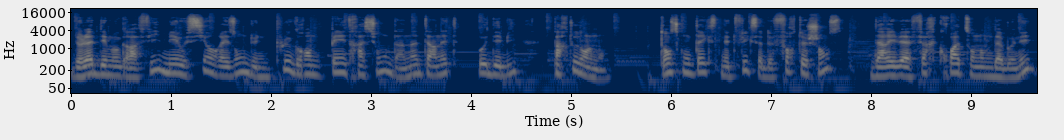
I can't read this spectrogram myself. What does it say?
de la démographie, mais aussi en raison d'une plus grande pénétration d'un Internet haut débit partout dans le monde. Dans ce contexte, Netflix a de fortes chances d'arriver à faire croître son nombre d'abonnés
